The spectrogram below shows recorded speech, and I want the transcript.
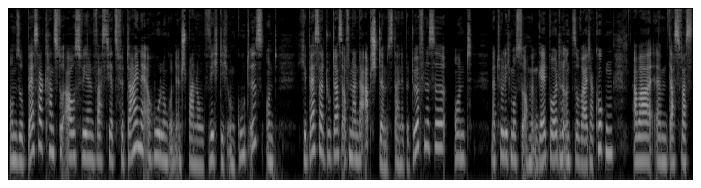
umso besser kannst du auswählen, was jetzt für deine Erholung und Entspannung wichtig und gut ist. Und je besser du das aufeinander abstimmst, deine Bedürfnisse und natürlich musst du auch mit dem Geldbeutel und so weiter gucken, aber ähm, das, was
